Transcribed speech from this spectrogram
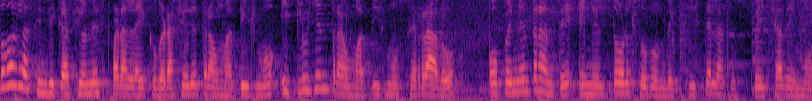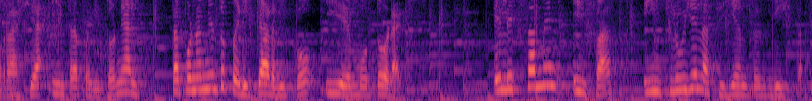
Todas las indicaciones para la ecografía de traumatismo incluyen traumatismo cerrado o penetrante en el torso donde existe la sospecha de hemorragia intraperitoneal, taponamiento pericárdico y hemotórax. El examen IFAST incluye las siguientes vistas.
